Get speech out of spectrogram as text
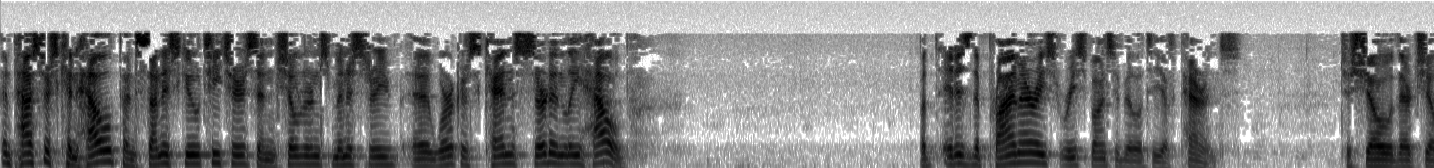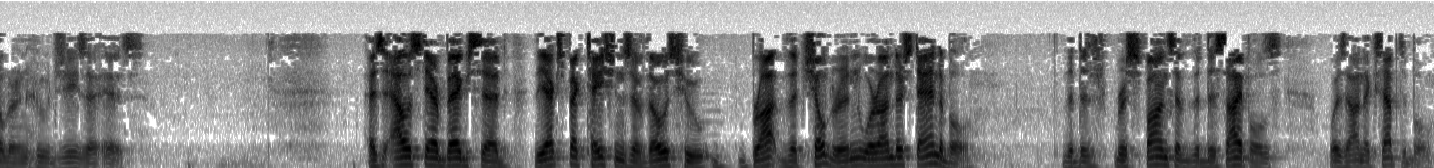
And pastors can help, and Sunday school teachers and children's ministry uh, workers can certainly help. But it is the primary responsibility of parents to show their children who Jesus is. As Alistair Begg said, the expectations of those who brought the children were understandable. The dis- response of the disciples was unacceptable,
